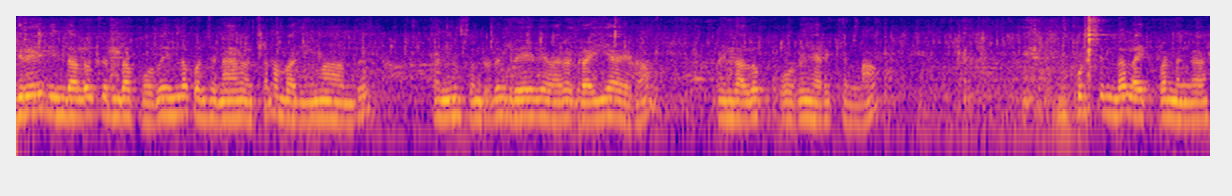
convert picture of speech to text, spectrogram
கிரேவி இந்த அளவுக்கு இருந்தால் போதும். இன்னும் கொஞ்சம் நேரம் வச்சா நம்ம அதிகமாக வந்து தண்ணி சுண்டுடும் கிரேவி வர ட்ரை ஆகிடும் இந்த அளவுக்கு போதும் இறக்கிடலாம். பிடிச்சிருந்தா லைக் பண்ணுங்கள்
